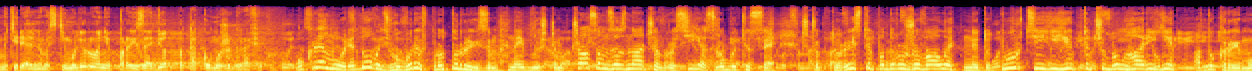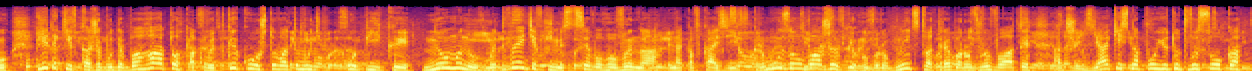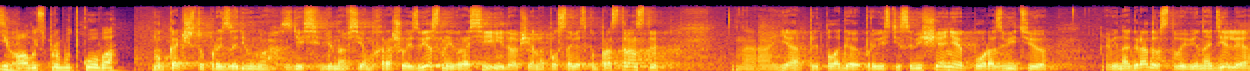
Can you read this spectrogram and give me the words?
материального стимулирования произойдет по такому же графику. Окремо урядовець говорив про туризм. Найближчим часом зазначив, Росія зробить усе, щоб туристи подорожували не до Турції, Єгипту чи Болгарії, а до Криму. Літаків каже, буде багато, а квитки коштуватимуть копійки. Не оминув Медведєв і місцевого вина на Кавказі і в Криму. Зауважив, його виробництва треба розвивати, адже якість напою тут висока і галузь прибуткова. Ну, качество производимого здесь вина всем хорошо известно и в России, и вообще на постсоветском пространстве. Э, Я предполагаю провести совещание по развитию виноградарства и виноделия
